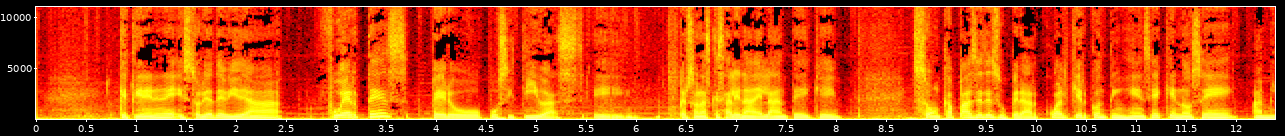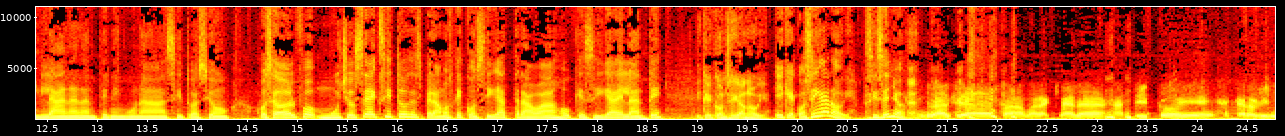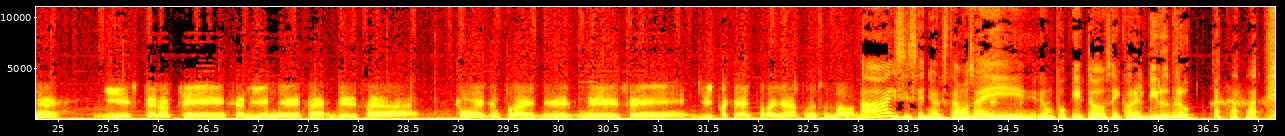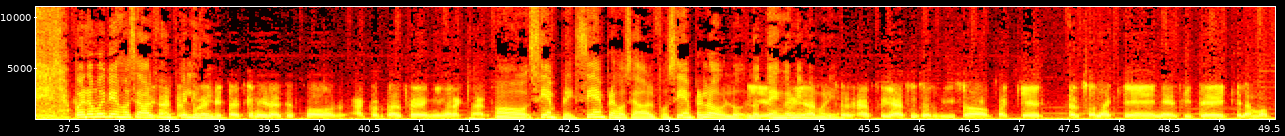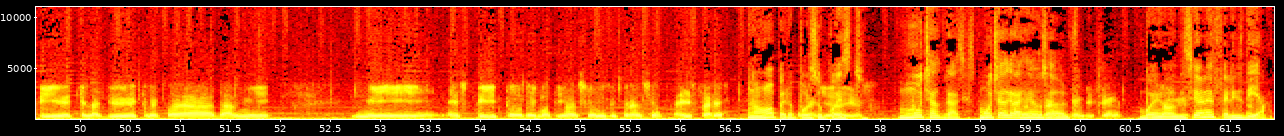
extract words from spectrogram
que tienen eh, historias de vida fuertes pero positivas, eh, personas que salen adelante y que son capaces de superar cualquier contingencia y que no se amilanan ante ninguna situación. José Adolfo, muchos éxitos, esperamos que consiga trabajo, que siga adelante Y que consiga novia. y que consiga novia. Sí, señor. Gracias a Mara Clara, a Tito y a Carolina y espero que alivien de esa, de esa, como decían por ahí, de, de ese gripa que hay por allá, por esos lados. Ay, sí, señor, estamos ahí un poquito, sí, con el virus blue. bueno, muy bien, José Adolfo, un Gracias feliz por la invitación y gracias por acordarse de mí, Mara Clara. Oh, siempre, siempre, José Adolfo, siempre lo, lo, tengo en mi memoria. Estoy a su servicio a cualquier persona que necesite que la motive, que la ayude, que le pueda dar mi, mi espíritu de motivación y superación. Ahí estaré. No, pero por de supuesto. Muchas gracias, muchas gracias, Bueno, José Adolfo. bendiciones. Bueno, bendiciones, feliz día.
